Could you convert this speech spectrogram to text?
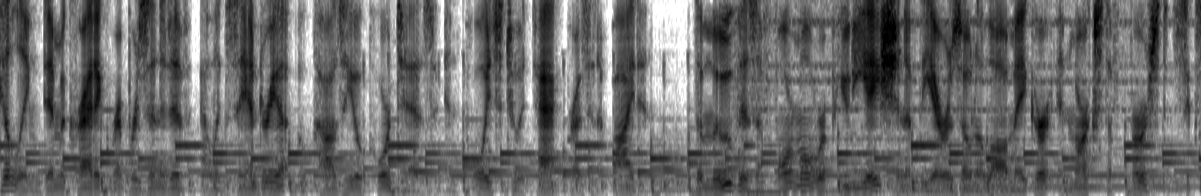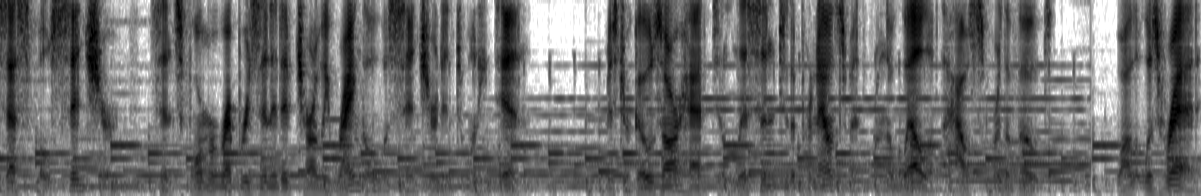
killing Democratic Representative Alexandria Ocasio Cortez and poised to attack President Biden. The move is a formal repudiation of the Arizona lawmaker and marks the first successful censure since former Representative Charlie Rangel was censured in 2010. Mr. Gosar had to listen to the pronouncement from the well of the House for the vote. While it was read,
